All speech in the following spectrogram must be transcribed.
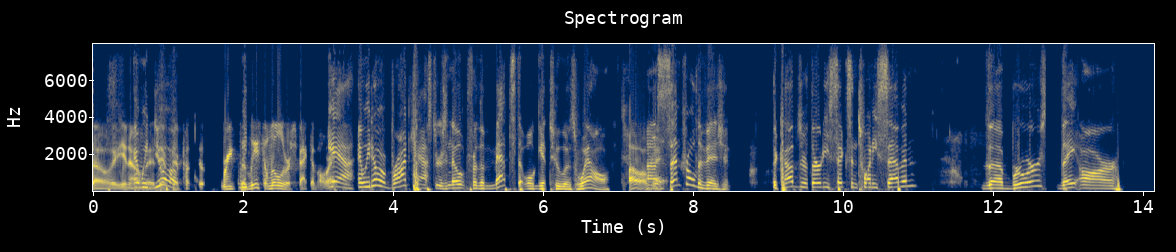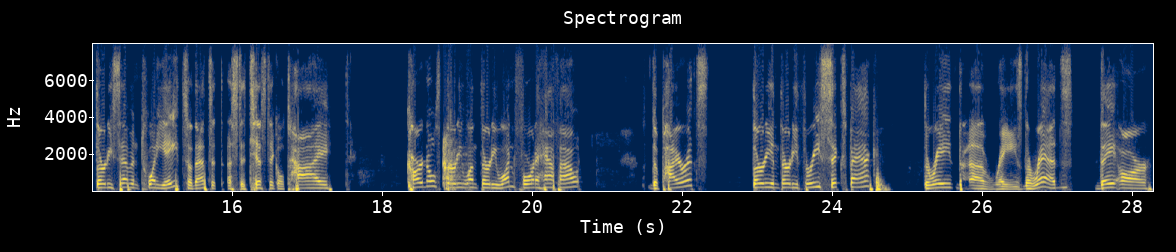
So you know And we they're, do they're, have a- they're put- re- at least a little respectable, right? Yeah, and we do have a broadcaster's note for the Mets that we'll get to as well. Oh, okay. Uh, Central Division, the Cubs are 36 and 27. The Brewers, they are 37 28, so that's a, a statistical tie. Cardinals, 31 31, four and a half out. The Pirates, 30 and 33, six back. The Rays, uh, Rays, the Reds, they are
